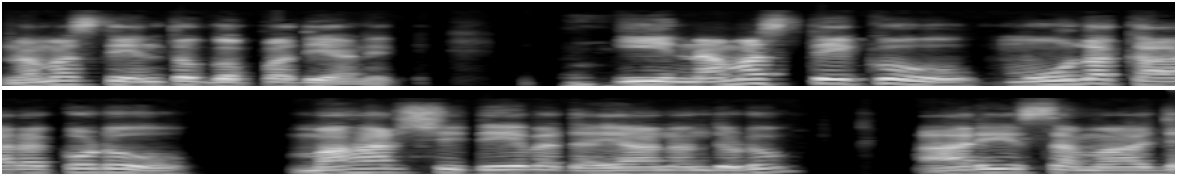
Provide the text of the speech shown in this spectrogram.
నమస్తే ఎంతో గొప్పది అనేది. ఈ నమస్తేకు మూల కారకుడు మహర్షి దేవ దయానందుడు ఆర్య సమాజ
